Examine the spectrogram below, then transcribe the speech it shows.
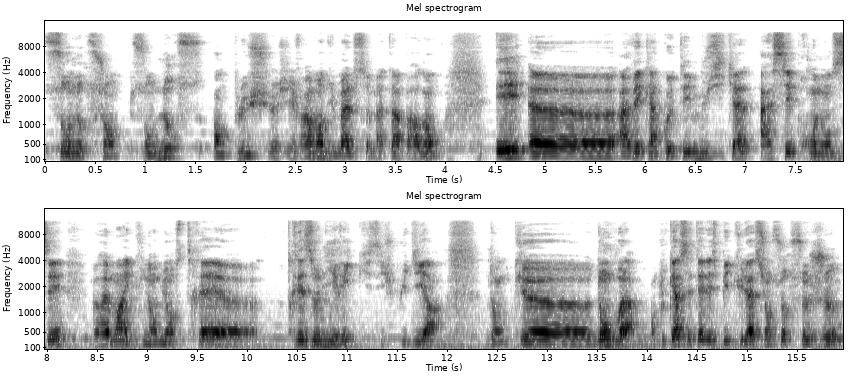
son ours, son en peluche, j'ai vraiment du mal ce matin, pardon, et euh, avec un côté musical assez prononcé, vraiment avec une ambiance très euh, très onirique si je puis dire. Donc donc voilà. En tout cas, c'était les spéculations sur ce jeu.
